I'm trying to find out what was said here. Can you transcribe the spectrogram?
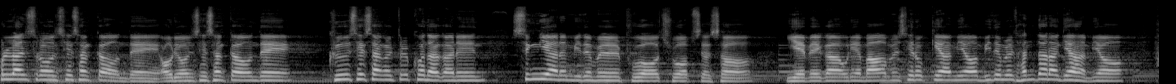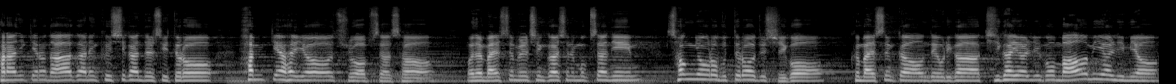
혼란스러운 세상 가운데 어려운 세상 가운데 그 세상을 뚫고 나가는 승리하는 믿음을 부어 주옵소서. 이 예배가 우리의 마음을 새롭게 하며 믿음을 단단하게 하며 하나님께로 나아가는 그 시간 될 수 있도록 함께하여 주옵소서. 오늘 말씀을 증거하시는 목사님 성령으로 붙들어 주시고 그 말씀 가운데 우리가 귀가 열리고 마음이 열리며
